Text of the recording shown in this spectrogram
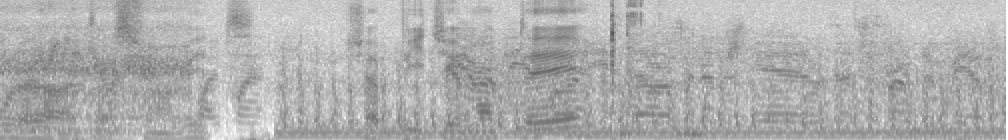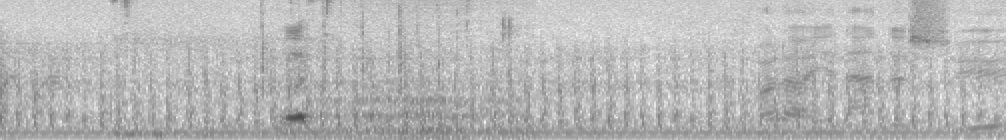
Oh là là, attention, vite. Chapi, tu es monté. Voilà, il y en a un dessus.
